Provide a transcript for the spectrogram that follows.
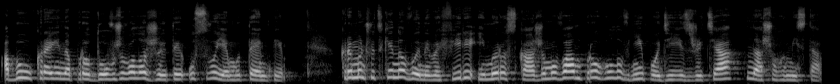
аби Україна продовжувала жити у своєму темпі. Кременчуцькі новини в ефірі, і ми розкажемо вам про головні події з життя нашого міста.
